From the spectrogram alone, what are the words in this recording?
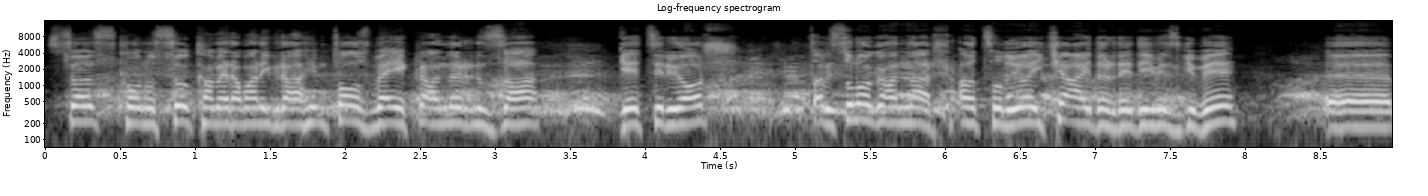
söz konusu kameraman İbrahim Toz Bey ekranlarınıza getiriyor. Tabi sloganlar atılıyor. iki aydır dediğimiz gibi e,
